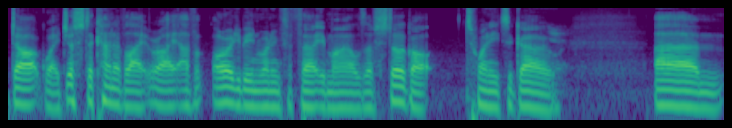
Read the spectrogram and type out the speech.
dark way. Just to kind of like right, I've already been running for thirty miles. I've still got twenty to go. Um,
